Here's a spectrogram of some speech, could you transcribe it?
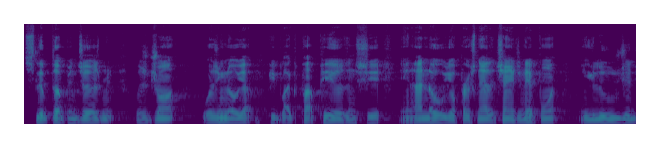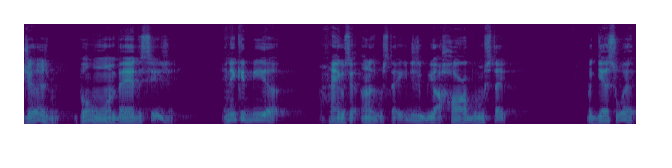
slipped up in judgment, was drunk, was you know, yeah, people like to pop pills and shit. And I know your personality changed in that point and you lose your judgment. Boom, one bad decision. And it could be a, I ain't gonna say honest mistake, it just be a horrible mistake. But guess what?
